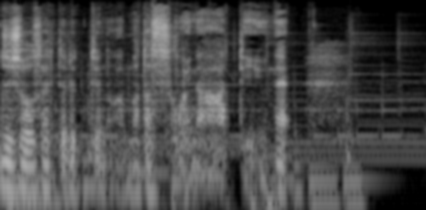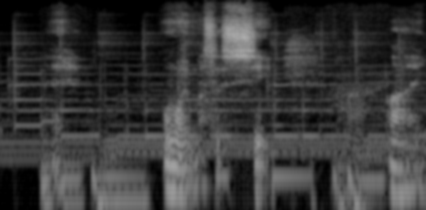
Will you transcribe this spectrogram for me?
受賞されてるっていうのがまたすごいなっていうね、えー思いますし、はい。はい。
